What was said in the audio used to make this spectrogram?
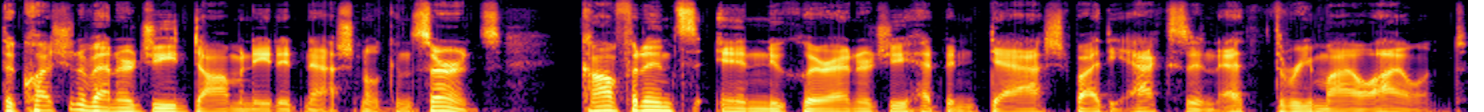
The question of energy dominated national concerns. Confidence in nuclear energy had been dashed by the accident at Three Mile Island.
